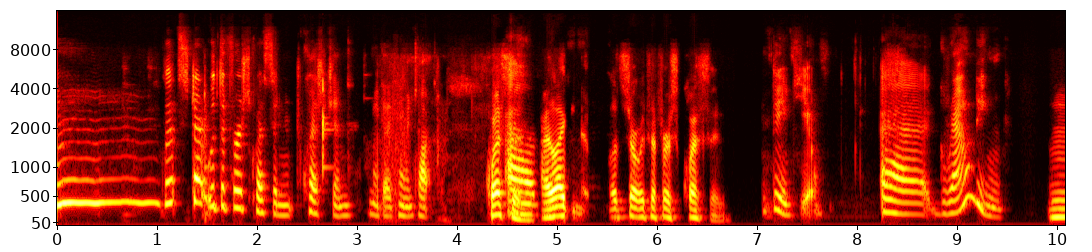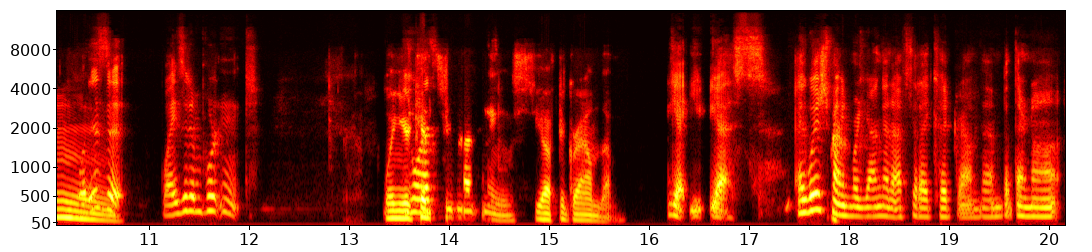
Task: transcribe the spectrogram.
Mm, let's start with the first question. Question. Oh my God, I can't talk. Question. Um, I like it. Let's start with the first question. Thank you. Uh, grounding. What is Mm, it? Why is it important? When your You kids do bad things, you have to ground them. Yeah. You, yes. I wish mine were young enough that I could ground them, but they're not.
